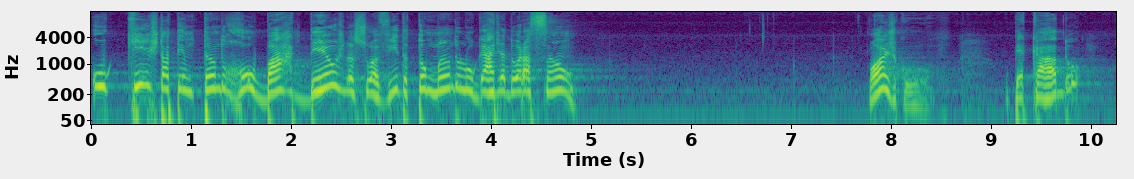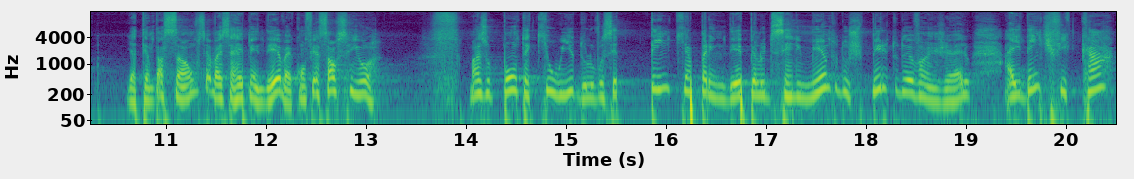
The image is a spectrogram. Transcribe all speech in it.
o que está tentando roubar Deus da sua vida, tomando lugar de adoração. Lógico, o pecado e a tentação, você vai se arrepender, vai confessar ao Senhor. Mas o ponto é que o ídolo você tem que aprender, pelo discernimento do Espírito do Evangelho, a identificar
